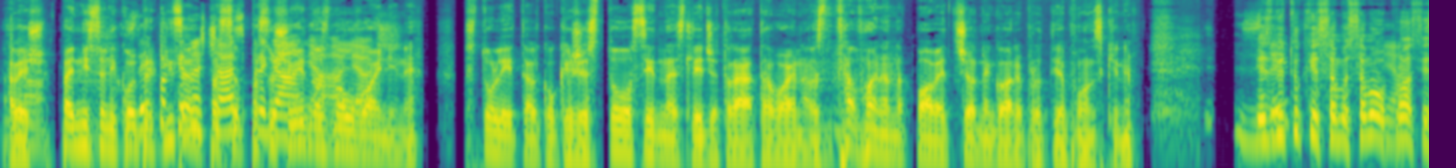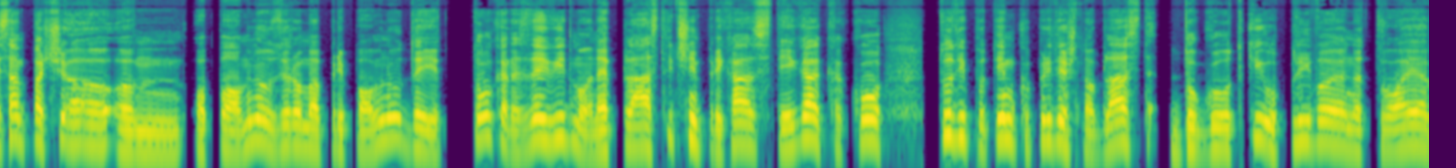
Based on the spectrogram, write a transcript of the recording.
A veš, pa niso nikoli preklicali, pa, pa, pa so še vedno zelo v vojni. Ne? Sto let, ali koliko je že 117 let, že traja ta vojna, ta vojna napoved Črne Gore proti Japonski. Ne? Zdaj, Jaz bi tukaj samo, samo ja. oprosti, sam pač um, opomnil, oziroma pripomnil, da je to, kar zdaj vidimo, ne, plastični prikaz tega, kako tudi potem, ko prideš na oblast, dogodki vplivajo na tvoje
